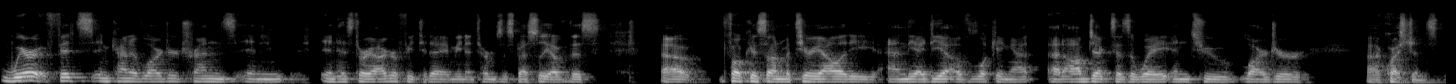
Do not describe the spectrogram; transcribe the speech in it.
where it fits in kind of larger trends in in historiography today. I mean, in terms especially of this uh, focus on materiality and the idea of looking at, at objects as a way into larger uh, questions.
